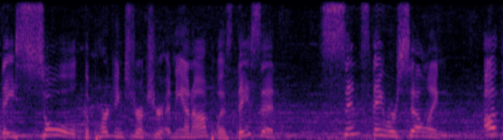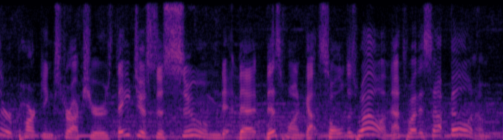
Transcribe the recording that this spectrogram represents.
they sold the parking structure at Neonopolis. They said since they were selling other parking structures, they just assumed that this one got sold as well, and that's why they stopped billing them.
